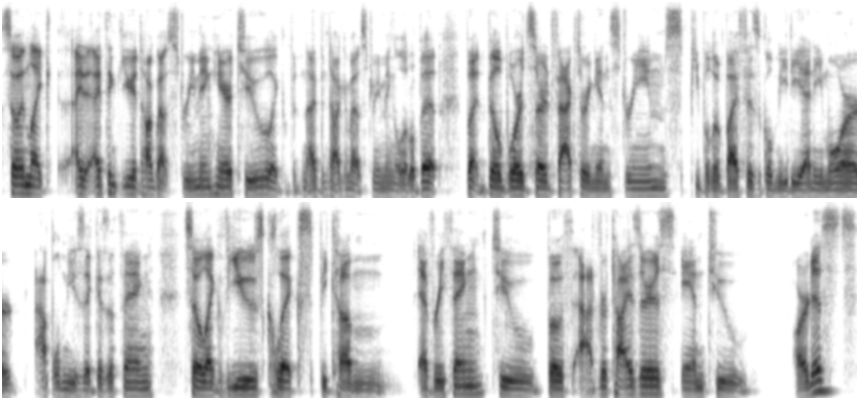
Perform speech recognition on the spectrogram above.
so in like I, I think you could talk about streaming here too like i've been talking about streaming a little bit but billboard started factoring in streams. People don't buy physical media anymore. Apple music is a thing. So like views clicks become everything to both advertisers and to artists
